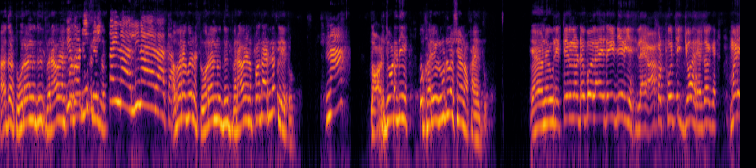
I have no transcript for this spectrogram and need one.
હા તો ઢોરાનું દૂધ ભરાવે બરાબર ઢોરા ઢોરાનું દૂધ ભરાવે પગાર નથી લેતો. ના? તો અડધોડ દે. તો ઘરે રોટલો શાનો ખાય તું? એને એવું તેલ ડબ્બો લાવે તો એ ડેરીએ લાવે આખો ઠોચી જો હે તો કે મને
